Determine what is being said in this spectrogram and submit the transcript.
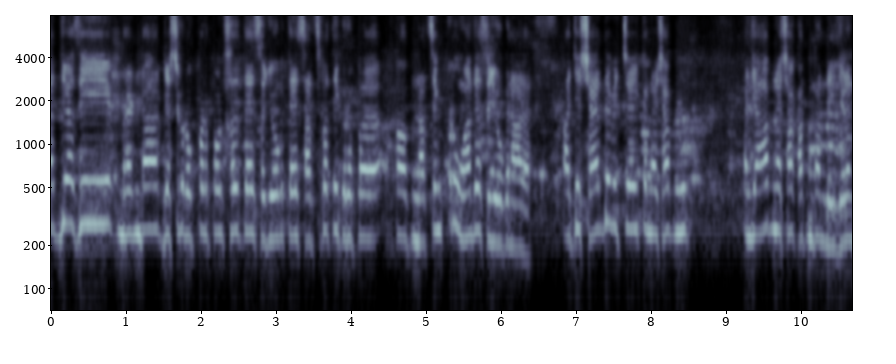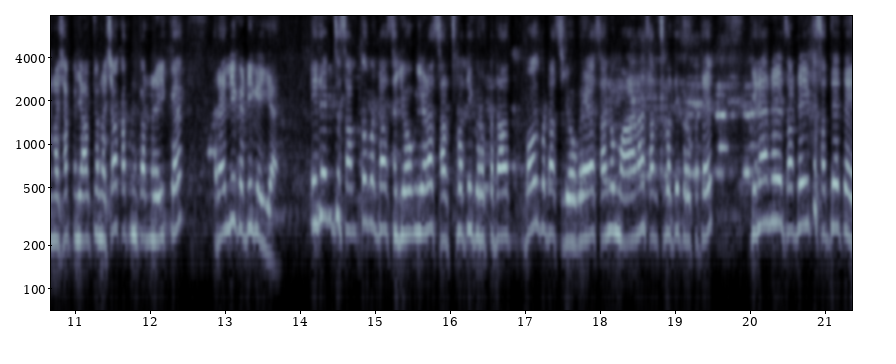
ਅੱਜ ਅਸੀਂ ਮਰਿੰਡਾ ਡਿਸਟ੍ਰਿਕਟ ਰੋਪੜ ਪੁਲਿਸ ਦੇ ਸਹਿਯੋਗ ਤੇ ਸਰਸਵਤੀ ਗਰੁੱਪ ਆਫ ਨਰਸਿੰਗ ਭੜੂਆਂ ਦੇ ਸਹਿਯੋਗ ਨਾਲ ਅੱਜ ਸ਼ਹਿਰ ਦੇ ਵਿੱਚ ਇੱਕ ਨਸ਼ਾ ਪੰਜਾਬ ਨਸ਼ਾ ਖਤਮ ਕਰਨ ਲਈ, ਜਿਹੜਾ ਨਸ਼ਾ ਪੰਜਾਬ ਚੋਂ ਨਸ਼ਾ ਖਤਮ ਕਰਨ ਲਈ ਇੱਕ ਰੈਲੀ ਕੱਢੀ ਗਈ ਹੈ। ਇਹਦੇ ਵਿੱਚ ਸਭ ਤੋਂ ਵੱਡਾ ਸਹਿਯੋਗ ਜਿਹੜਾ ਸਰਸਵਤੀ ਗਰੁੱਪ ਦਾ ਬਹੁਤ ਵੱਡਾ ਸਹਿਯੋਗ ਰਿਹਾ। ਸਾਨੂੰ ਮਾਣ ਹੈ ਸਰਸਵਤੀ ਗਰੁੱਪ ਤੇ, ਜਿਨ੍ਹਾਂ ਨੇ ਸਾਡੇ ਇੱਕ ਸੱਦੇ ਤੇ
